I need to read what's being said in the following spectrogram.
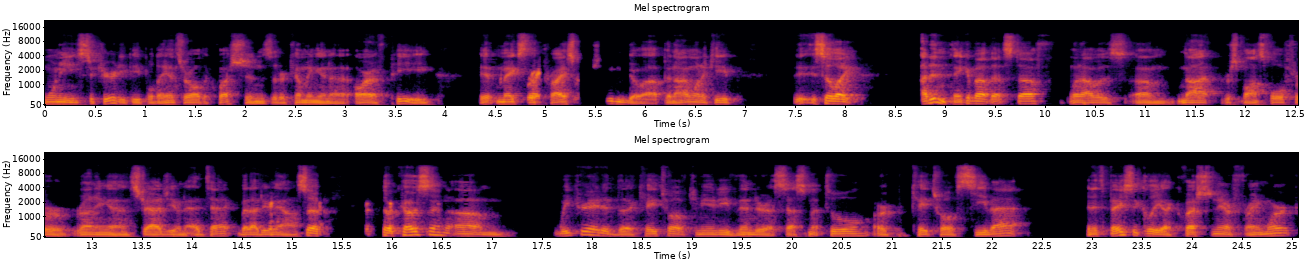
20 security people to answer all the questions that are coming in a rfp it makes the price per student go up and i want to keep so like I didn't think about that stuff when I was um, not responsible for running a strategy of an ed tech, but I do now. So, so CoSN, um, we created the K-12 Community Vendor Assessment Tool, or K-12 CVAT, and it's basically a questionnaire framework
